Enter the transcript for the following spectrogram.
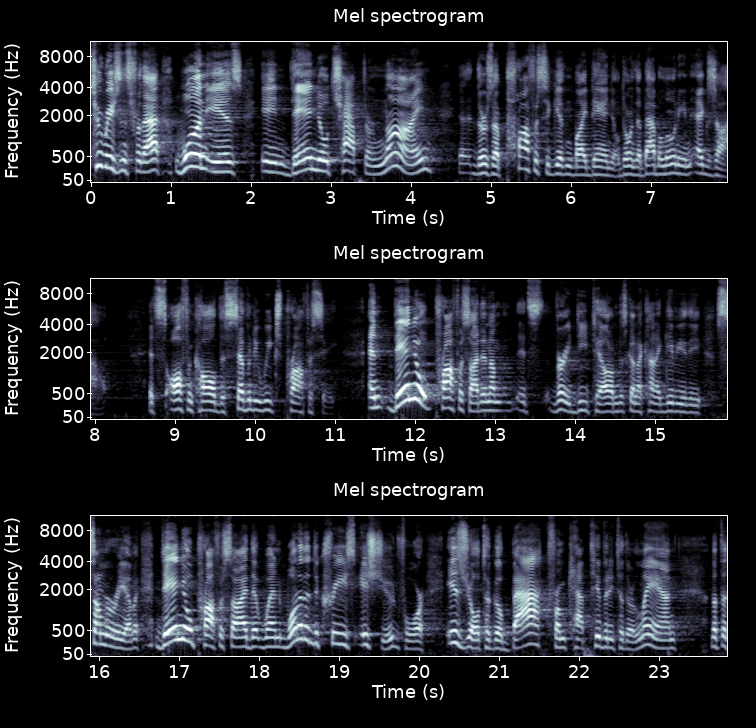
Two reasons for that. One is in Daniel chapter 9, uh, there's a prophecy given by Daniel during the Babylonian exile. It's often called the 70 weeks prophecy. And Daniel prophesied, and I'm, it's very detailed, I'm just going to kind of give you the summary of it. Daniel prophesied that when one of the decrees issued for Israel to go back from captivity to their land, that the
